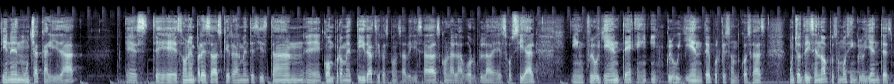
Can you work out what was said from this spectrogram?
tienen mucha calidad. Este, son empresas que realmente sí están eh, comprometidas y responsabilizadas con la labor social, influyente e incluyente, porque son cosas, muchos dicen, no, pues somos incluyentes,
